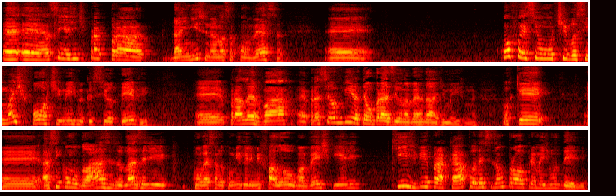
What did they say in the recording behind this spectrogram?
É, é assim, a gente, para dar início né, à nossa conversa, é... Qual foi assim, o motivo assim, mais forte mesmo que o senhor teve é, para levar, é, para se ouvir até o Brasil, na verdade mesmo? Né? Porque, é, assim como o Blas, o Blas, ele, conversando comigo, ele me falou uma vez que ele quis vir para cá por decisão própria mesmo dele.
